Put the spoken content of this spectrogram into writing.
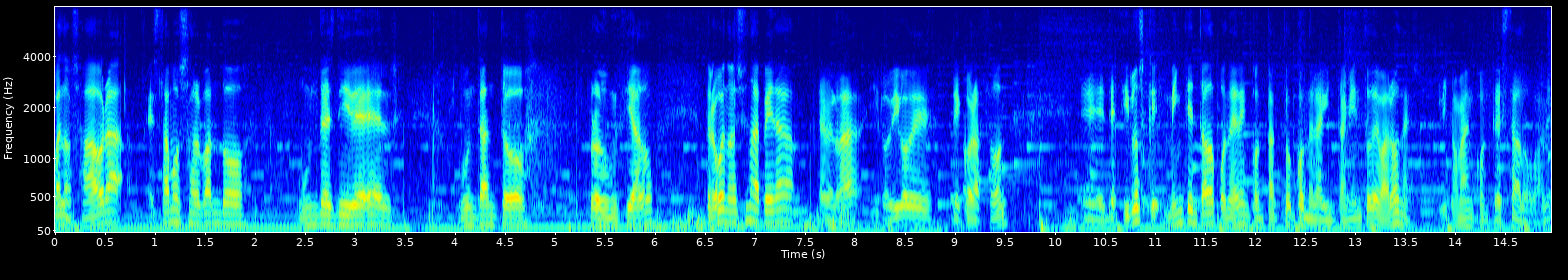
Bueno, ahora estamos salvando un desnivel un tanto pronunciado, pero bueno, es una pena, de verdad, y lo digo de, corazón, eh, deciros que me he intentado poner en contacto con el Ayuntamiento de Balones y no me han contestado, ¿vale?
